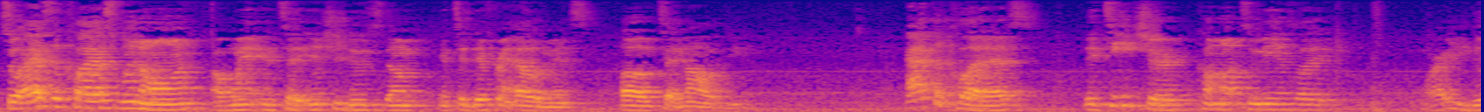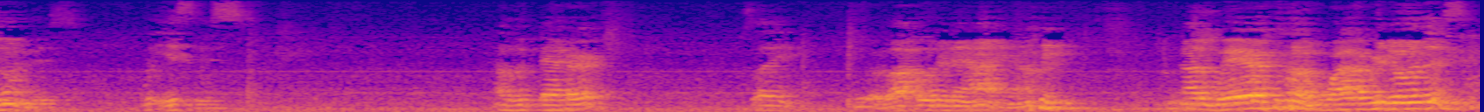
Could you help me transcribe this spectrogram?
So as the class went on, I went into to introduce them into different elements of technology. At the class, the teacher come up to me and is like, why are you doing this? What is this? I looked at her. It's like, you're a lot older than I am. not aware of why we're doing this.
